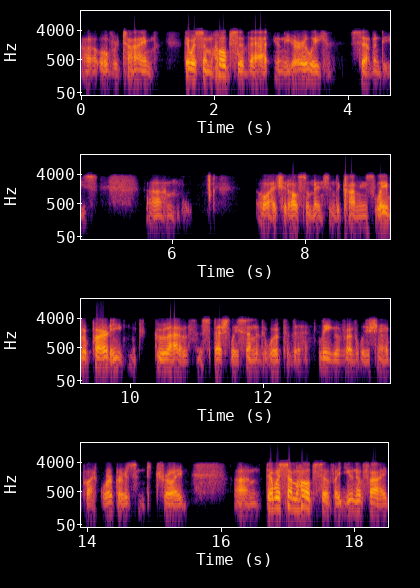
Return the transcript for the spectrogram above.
uh, over time, there were some hopes of that in the early 70s. Um, oh, I should also mention the Communist Labor Party, which grew out of especially some of the work of the League of Revolutionary Black Workers in Detroit. Um, there were some hopes of a unified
